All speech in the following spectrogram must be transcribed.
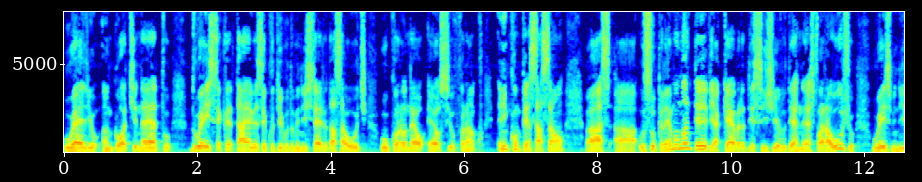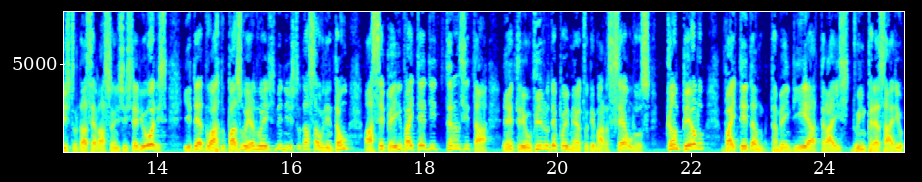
o Hélio Angotti Neto, do ex-secretário executivo do Ministério da Saúde, o coronel Elcio Franco. Em compensação, a, a, o Supremo manteve a quebra de sigilo de Ernesto Araújo, o ex-ministro das Relações Exteriores, e de Eduardo Pazuello, ex-ministro da Saúde. Então, a CPI vai ter de transitar entre ouvir o depoimento de Marcelos Campelo, vai ter também de ir atrás do empresário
